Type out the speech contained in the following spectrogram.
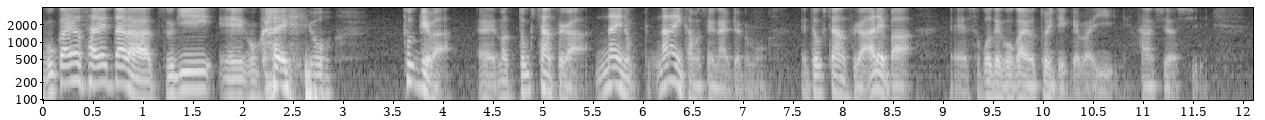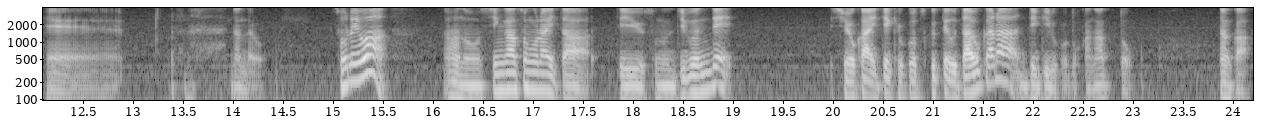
ー、誤解をされたら次、えー、誤解を解けば、えーまあ、解くチャンスがないのないかもしれないけども解くチャンスがあれば、え、そこで誤解を解いていけばいい話だし、えー、なんだろう。それはあのシンガーソングライターっていうその自分で詩を書いて曲を作って歌うからできることかなとなんか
